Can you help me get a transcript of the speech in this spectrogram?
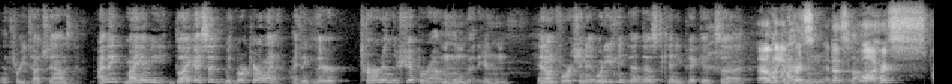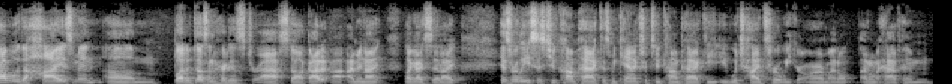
and three touchdowns. I think Miami, like I said with North Carolina, I think they're turning the ship around a little Mhm, bit here. mhm. And unfortunate. What do you think that does to Kenny Pickett's? Uh, I don't think it hurts. It does. stock. Well, it hurts probably the Heisman, um, but it doesn't hurt his draft stock. I, I, I mean, I like I said, I his release is too compact. His mechanics are too compact, he, which hides for a weaker arm. I don't. I don't have him.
